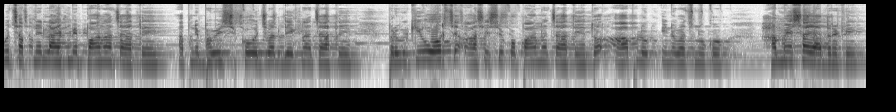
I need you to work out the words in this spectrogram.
कुछ अपने लाइफ में पाना चाहते हैं, अपने भविष्य को उज्जवल देखना चाहते हैं, प्रभु की ओर से आशीष को पाना चाहते हैं तो आप लोग इन वचनों को हमेशा याद रखें।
